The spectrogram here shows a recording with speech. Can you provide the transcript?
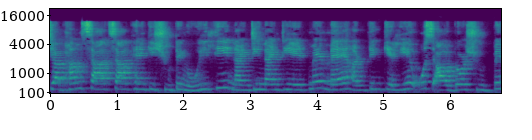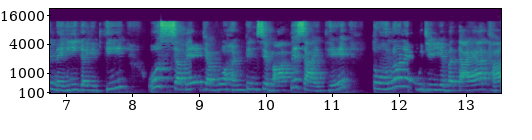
जब हम साथ साथ हैं की शूटिंग हुई थी 1998 में मैं हंटिंग के लिए उस आउटडोर शूट पे नहीं गई थी। उस समय जब वो हंटिंग से वापस आए थे तो उन्होंने मुझे ये बताया था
